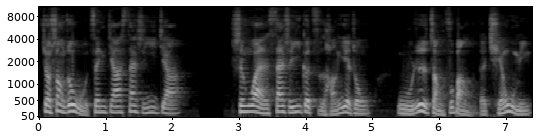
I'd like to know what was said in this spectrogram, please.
较上周五增加三十一家。申万三十一个子行业中，五日涨幅榜的前五名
